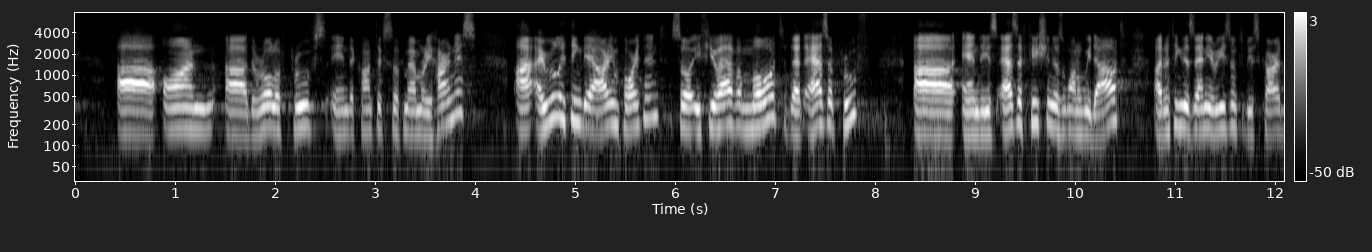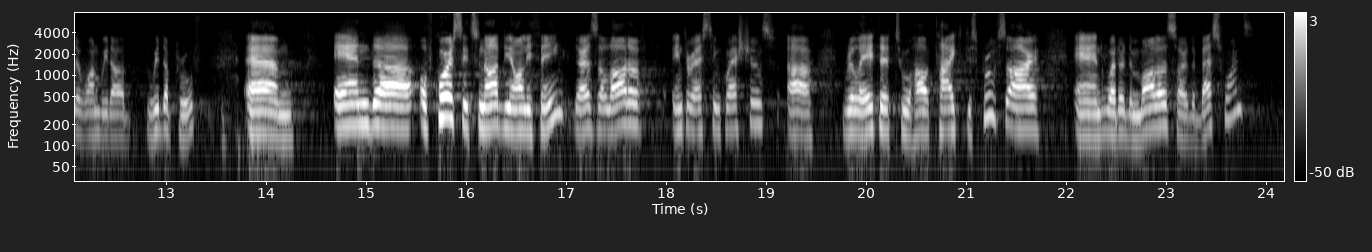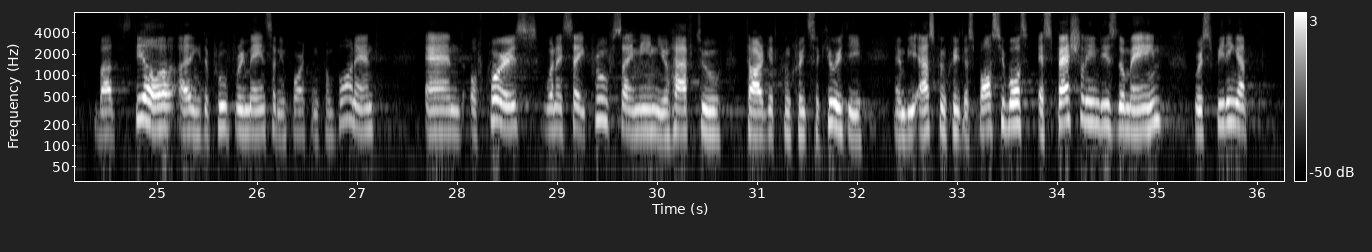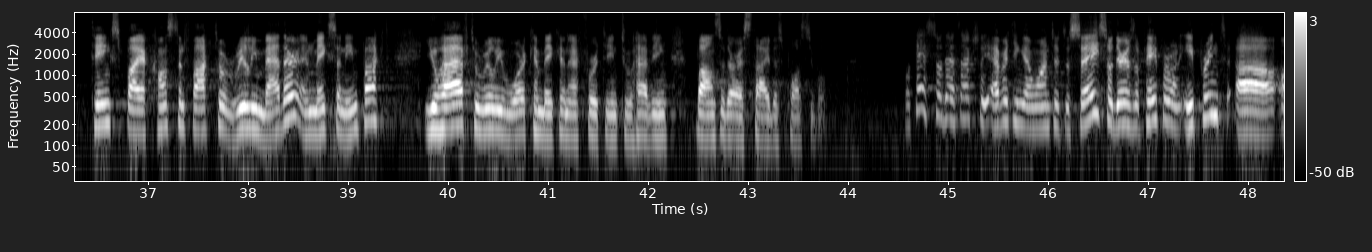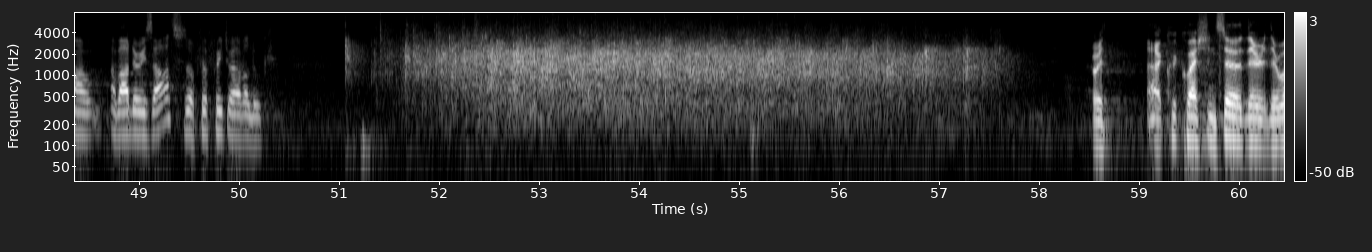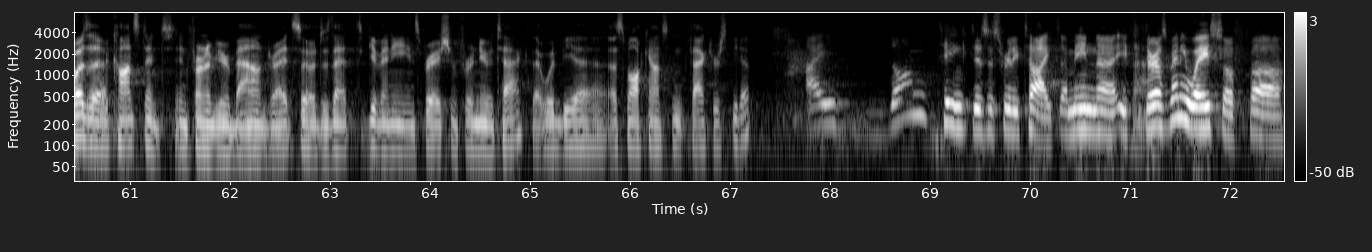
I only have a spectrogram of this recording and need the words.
uh, on uh, the role of proofs in the context of memory hardness. Uh, I really think they are important. So if you have a mode that has a proof uh, and is as efficient as one without, I don't think there's any reason to discard the one without with a proof. Um, and uh, of course, it's not the only thing. There's a lot of interesting questions uh, related to how tight these proofs are and whether the models are the best ones. But still, I think the proof remains an important component. And of course, when I say proofs, I mean you have to target concrete security and be as concrete as possible, especially in this domain where speeding up things by a constant factor really matter and makes an impact. You have to really work and make an effort into having bounds that are as tight as possible. Okay, so that's actually everything I wanted to say. So there's a paper on ePrint uh, about the results, so feel free to have a look. With a quick question. So there, there was a constant in front of your bound, right? So does that give any inspiration for a new attack that would be a, a small constant factor speed up? I don't think this is really tight. I mean, uh, if ah. there's many ways of uh,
